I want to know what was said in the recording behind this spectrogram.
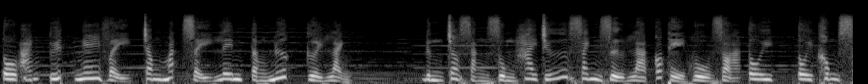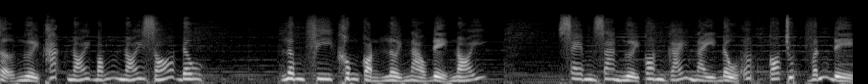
Tô Ánh Tuyết nghe vậy trong mắt dậy lên tầng nước cười lạnh. Đừng cho rằng dùng hai chữ danh dự là có thể hù dọa tôi, tôi không sợ người khác nói bóng nói gió đâu. Lâm Phi không còn lời nào để nói. Xem ra người con gái này đầu óc có chút vấn đề.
